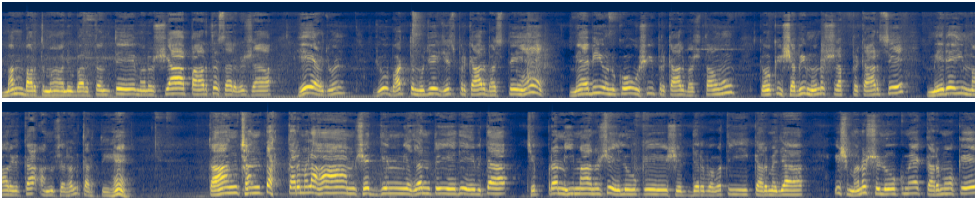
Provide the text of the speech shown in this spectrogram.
मम वर्तमान वर्तनते मनुष्या पार्थ सर्वशा। हे अर्जुन, जो भक्त मुझे जिस प्रकार भजते हैं, मैं भी उनको उसी प्रकार भजता हूँ, क्योंकि सभी मनुष्य सब प्रकार से मेरे ही मार्ग का अनुसरण करते हैं। कांक्षत कर्मणाम सिद्धिम यजंते ये देवता क्षिप्रम ही मानुषे लोके सिद्धिर्भवती कर्मजा। इस मनुष्य लोक में कर्मों के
